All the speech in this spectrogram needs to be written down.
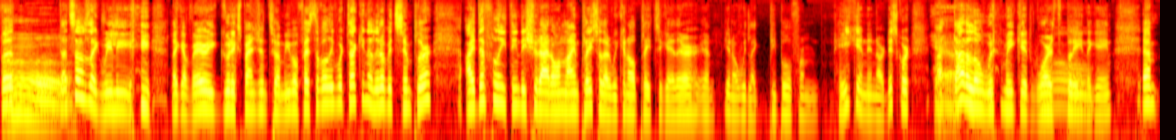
But oh. that sounds like really like a very good expansion to Amiibo Festival. If we're talking a little bit simpler, I definitely think they should add online play so that we can all play together and you know with like people from Haken in our Discord. Yeah. Uh, that alone would make it worth oh. playing the oh. game. Um,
